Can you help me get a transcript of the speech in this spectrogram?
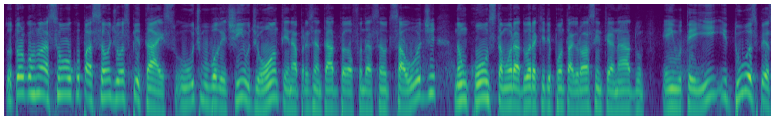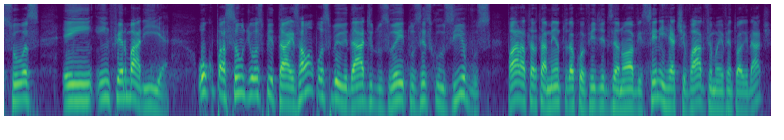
Doutor, com relação à ocupação de hospitais, o último boletim, o de ontem, né, apresentado pela Fundação de Saúde, não consta morador aqui de Ponta Grossa internado em UTI e duas pessoas em enfermaria. Ocupação de hospitais, há uma possibilidade dos leitos exclusivos para tratamento da Covid-19 serem reativados em uma eventualidade?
